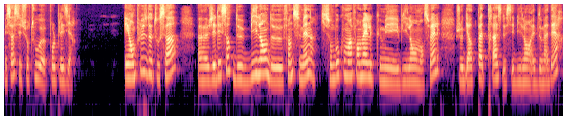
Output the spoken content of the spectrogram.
mais ça c'est surtout euh, pour le plaisir. Et en plus de tout ça, euh, j'ai des sortes de bilans de fin de semaine qui sont beaucoup moins formels que mes bilans mensuels. Je garde pas de traces de ces bilans hebdomadaires.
